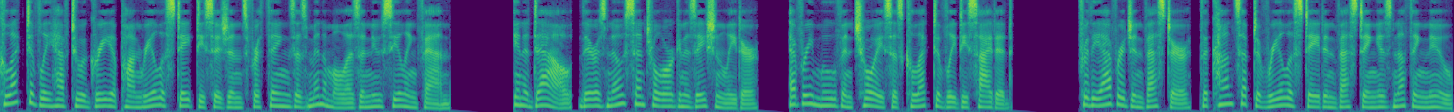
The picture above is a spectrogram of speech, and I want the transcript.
collectively have to agree upon real estate decisions for things as minimal as a new ceiling fan. In a DAO, there is no central organization leader. Every move and choice is collectively decided. For the average investor, the concept of real estate investing is nothing new.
